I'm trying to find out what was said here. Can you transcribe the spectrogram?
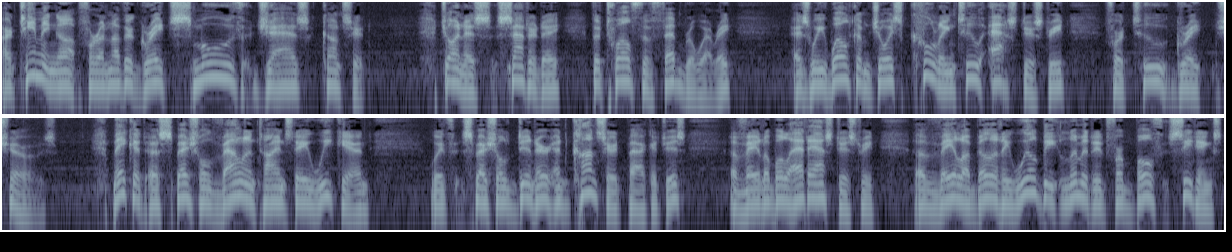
are teaming up for another great smooth jazz concert. Join us Saturday, the 12th of February, as we welcome Joyce Cooling to Astor Street for two great shows. Make it a special Valentine's Day weekend with special dinner and concert packages available at Astor Street. Availability will be limited for both seatings,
